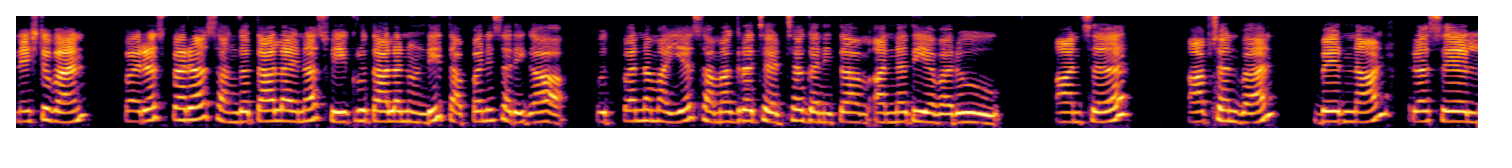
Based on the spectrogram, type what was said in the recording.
నెక్స్ట్ వన్ పరస్పర సంగతాలైన స్వీకృతాల నుండి తప్పనిసరిగా ఉత్పన్నమయ్యే సమగ్ర చర్చ గణితం అన్నది ఎవరు? Answer option one Bertrand Russell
